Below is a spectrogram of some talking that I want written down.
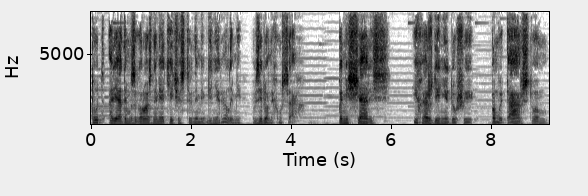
Тут рядом с грозными отечественными генералами в зеленых усах помещались и хождение души по мытарствам,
